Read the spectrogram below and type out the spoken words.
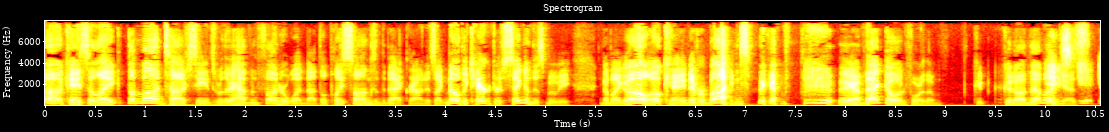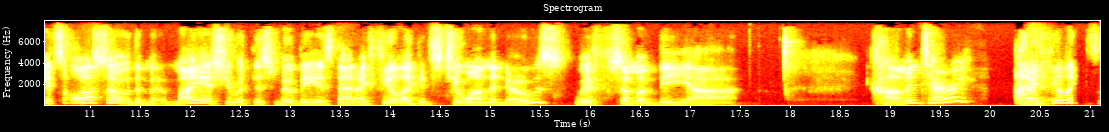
oh, okay, so like the montage scenes where they're having fun or whatnot, they'll play songs in the background. It's like, no, the characters sing in this movie, and I'm like, oh, okay, never mind. they have they have that going for them. Good, good on them, I it's guess. it's also the my issue with this movie is that I feel like it's too on the nose with some of the uh, commentary, and I, I- feel like it's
